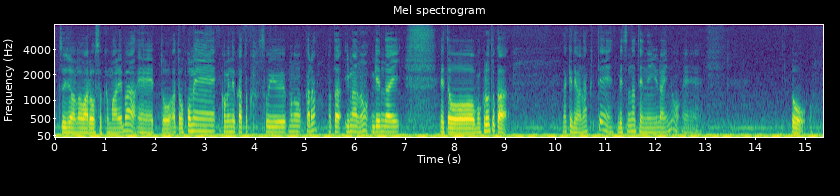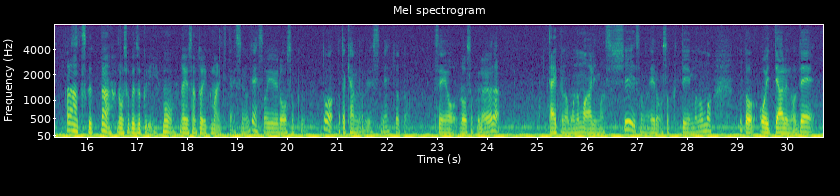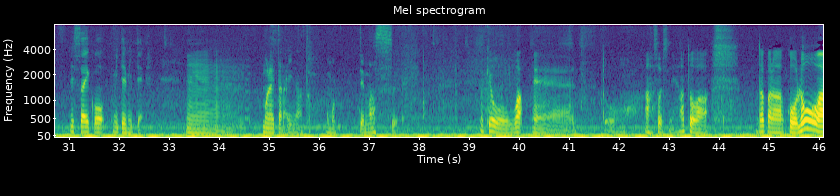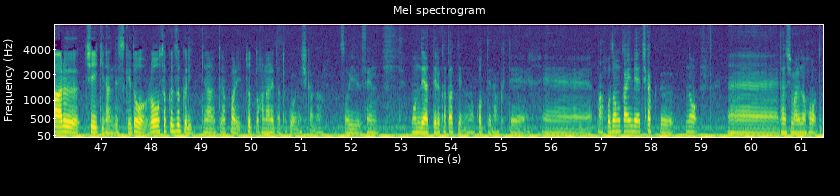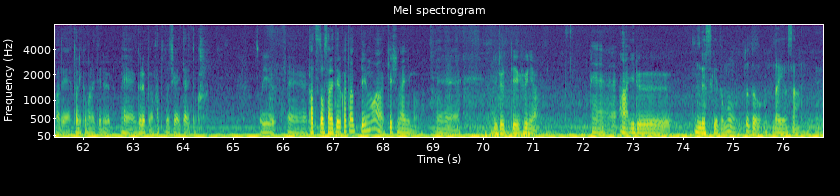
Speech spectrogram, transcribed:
通常の和ろうそくもあれば、えー、っとあとお米米ぬかとかそういうものからまた今の現代、えー、っと木炉とかだけではなくて別な天然由来の、えー、ろうから作ったろうそく作りも大王さん取り組まれてたりするのでそういうろうそくとあとキャンドルですね。ちょっと西洋ろうそくのようなタイプのものもありますしそのエろうそくっていうものもちょっと置いてあるので実際こう見てみて、えー、もらえたらいいなと思ってます。今日はえー、っとあそうですね。あとはだからこうろうはある地域なんですけどろうそく作りってなるとやっぱりちょっと離れたところにしかなそういう専門でやってる方っていうのは残ってなくて、えー、まあ、保存会で近くの、えー、田主丸の方とかで取り組まれてる、えー、グループの方たちがいたりとかそういう、え活動されてる方っていうのは九州内にも、えいるっていうふうには、えあいるんですけどもちょっと大王さん、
